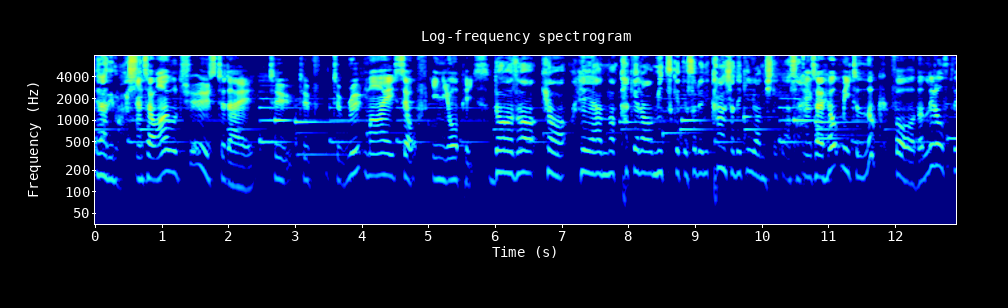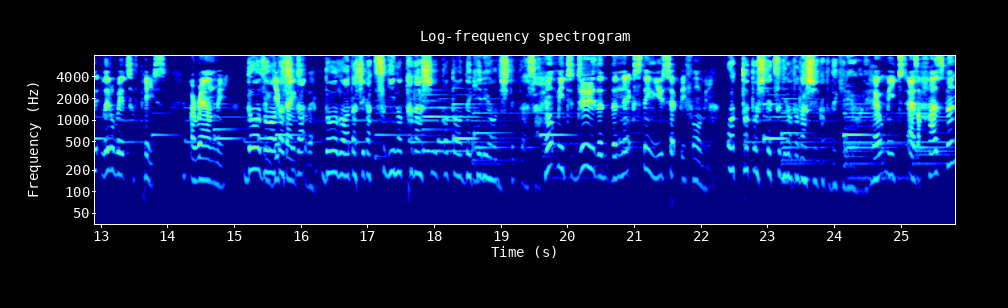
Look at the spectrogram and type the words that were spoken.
選びます。To root myself in your peace. どうぞ今日平安のかけらを見つけてそれに感謝できるようにしてください And so help me to look for the little, little bits of peace around me. どうぞ私が.どうぞ私が次の正しいことをできるようにしてください Help me to do the, the next thing you set before me. 夫として次の正しいことできるように Help me to, as a husband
